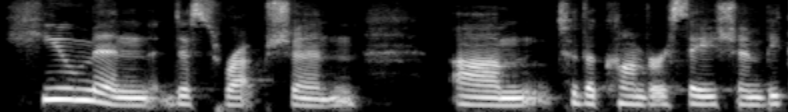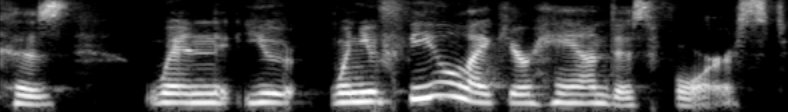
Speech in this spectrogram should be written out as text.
human disruption um, to the conversation because when you when you feel like your hand is forced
